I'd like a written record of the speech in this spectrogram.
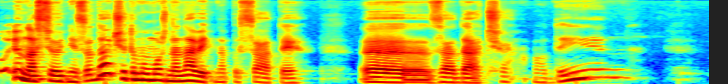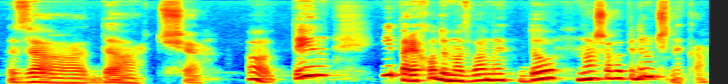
Ну, і у нас сьогодні задача, тому можна навіть написати е, задача 1, задача 1. І переходимо з вами до нашого підручника.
